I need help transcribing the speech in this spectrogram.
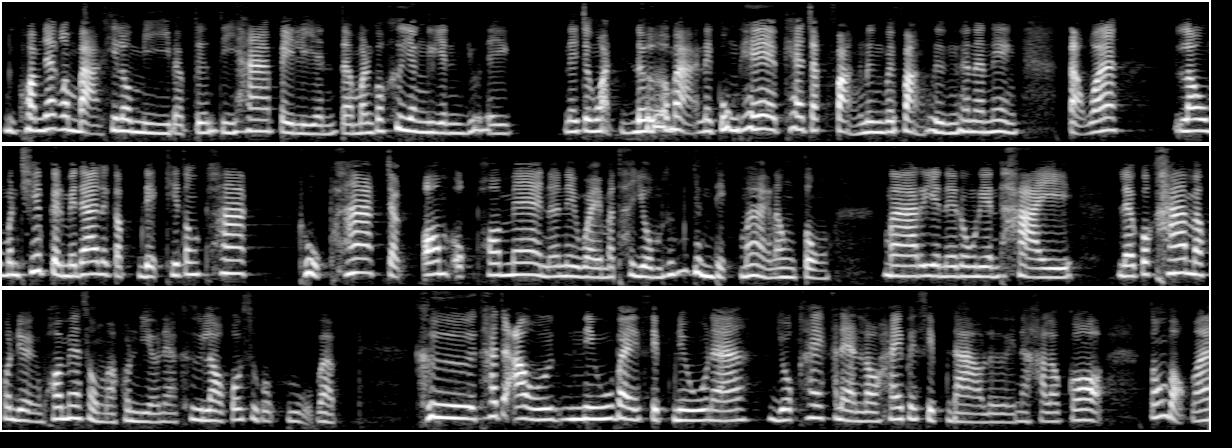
หรือความยากลำบากที่เรามีแบบตื่นตีห้าไปเรียน แต่มันก็คือยังเรียนอยู่ในในจังหวัดเดิมอะในกรุงเทพแค่จากฝั่งหนึ่งไปฝั่งหนึ่งเท่านั้นเอง แต่ว่าเรามันเทียบกันไม่ได้เลยกับเด็กที่ต้องพลากถูกพลากจากอ้อมอกพ่อแม่เนะในวัยมัธยม ซึ่งยังเด็กมากนะตรงๆมาเรียนในโรงเรียนไทย แล้วก็ข้ามมาคนเดียวอย่างพ่อแม่ส่งมาคนเดียวเนี่ยคือเราก็รู้สึกว่าโหแบบ คือถ้าจะเอานิ้วไปสิบนิ้วนะ ยกให้คะแนนเราให้ไปสิบดาวเลยนะคะ แล้วก็ต้องบอกว่า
